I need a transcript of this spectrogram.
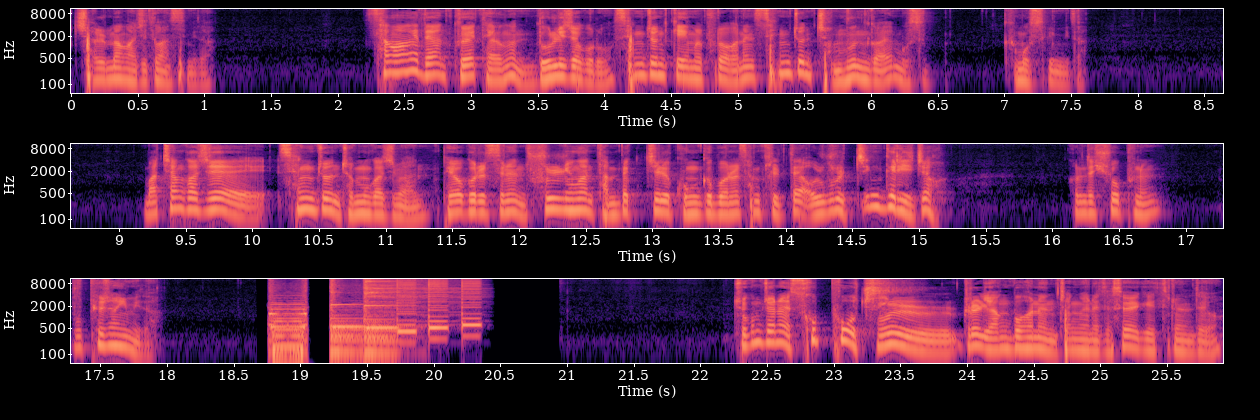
절망하지도 않습니다. 상황에 대한 그의 대응은 논리적으로 생존 게임을 풀어가는 생존 전문가의 모습, 그 모습입니다. 마찬가지의 생존 전문가지만 베어글을 쓰는 훌륭한 단백질 공급원을 삼킬 때 얼굴을 찡그리죠. 그런데 슈오프는 무표정입니다. 조금 전에 소포 줄을 양보하는 장면에 대해서 얘기 드렸는데요.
